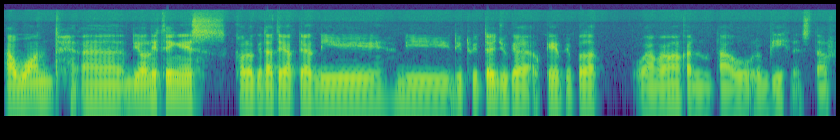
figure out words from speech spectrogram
I want uh, the only thing is kalau kita teriak-teriak di di di Twitter juga oke okay, people orang-orang akan tahu lebih dan stuff.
